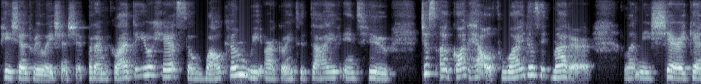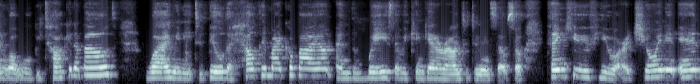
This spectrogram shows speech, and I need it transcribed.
patient relationship. But I'm glad that you're here. So, welcome. We are going to dive into just our gut health. Why does it matter? Let me share again what we'll be talking about, why we need to build a healthy microbiome, and the ways that we can get around to doing so. So, thank you if you are joining in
